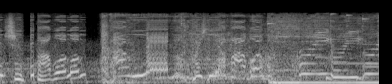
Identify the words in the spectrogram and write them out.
Your problem? I'll never push your problem. Free, free, free,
